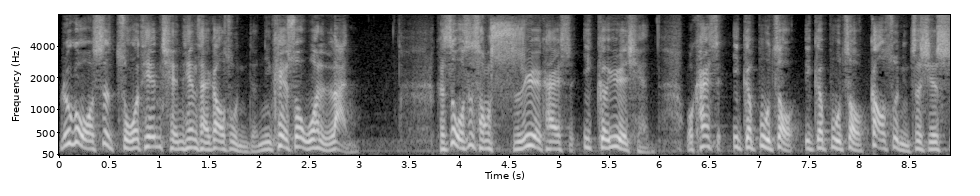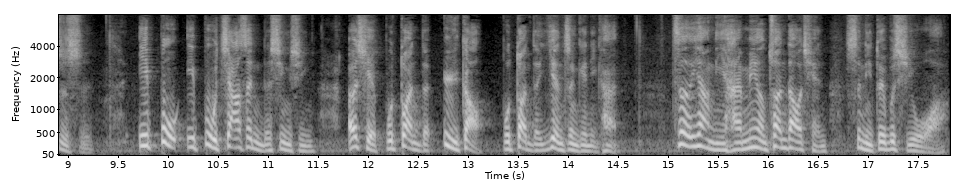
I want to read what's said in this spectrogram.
如果我是昨天、前天才告诉你的，你可以说我很烂。可是我是从十月开始，一个月前，我开始一个步骤一个步骤告诉你这些事实，一步一步加深你的信心，而且不断的预告，不断的验证给你看，这样你还没有赚到钱，是你对不起我啊！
